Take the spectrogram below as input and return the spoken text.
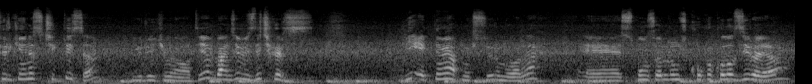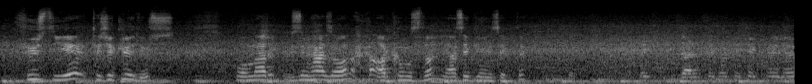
Türkiye nasıl çıktıysa Euro 2016'ya bence biz de çıkarız. Bir ekleme yapmak istiyorum bu arada. E, sponsorlarımız Coca-Cola Zero'ya, Fusti'ye teşekkür ediyoruz. Onlar bizim her zaman arkamızda. Yensek de yensek de. Peki, güzel bir teşekkür ediyorum.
